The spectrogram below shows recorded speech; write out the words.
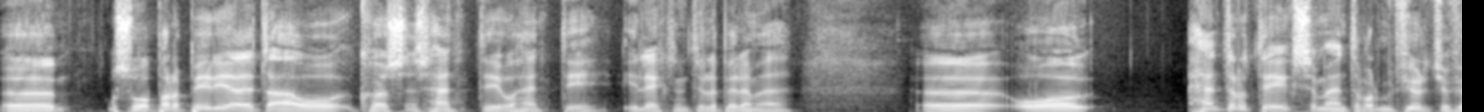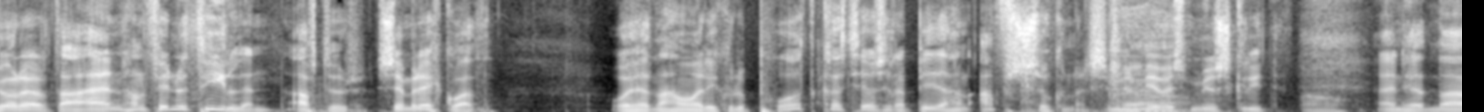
Um, og svo bara byrjaði þetta og Cousins hendi og hendi í leiknum til að byrja með. Uh, og hendur á Diggs sem enda bara með 44 er þetta en hann finnur Thielen aftur sem er eitthvað. Og hérna hann var í einhverju podcast hjá sér að byrja hann afsökunar sem mér veist mjög skrítið. En hérna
